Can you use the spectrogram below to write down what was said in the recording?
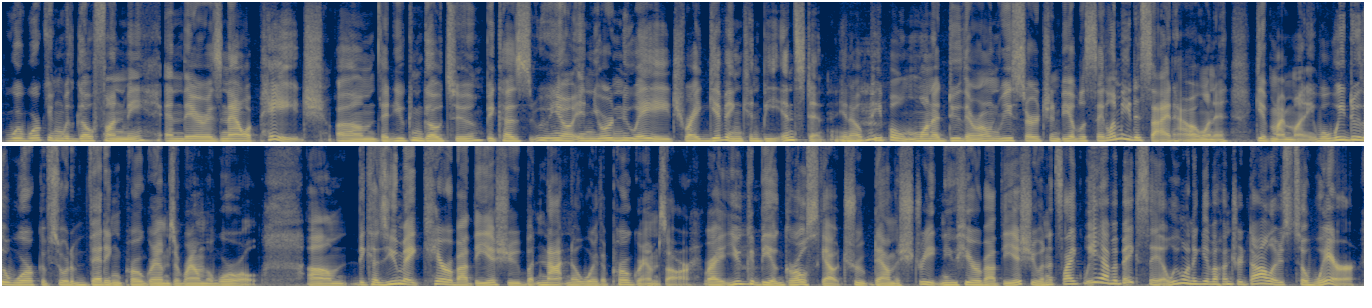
We're working with GoFundMe, and there is now a page um, that you can go to because you know in your new age, right? Giving can be instant. You know, people want to do their own research and be able to say, "Let me decide how I want to give my money." Well, we do the work of sort of vetting programs around the world um, because you may care about the issue but not know where the programs are. Right? You could be a Girl Scout troop down the street and you hear about the issue, and it's like, "We have a bake sale. We want to give hundred dollars to where?"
